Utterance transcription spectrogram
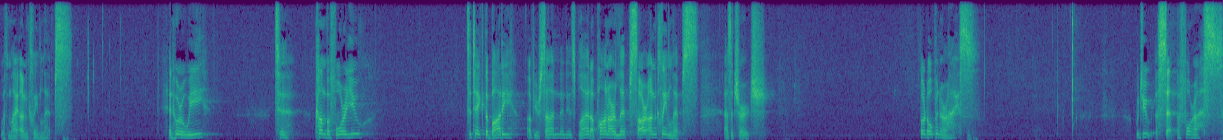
with my unclean lips. And who are we to come before you to take the body of your Son and his blood upon our lips, our unclean lips, as a church? Lord, open our eyes. Would you set before us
